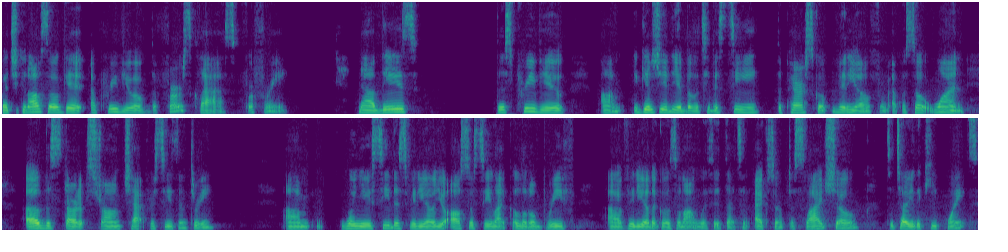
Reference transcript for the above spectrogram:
But you can also get a preview of the first class for free. Now these, this preview, um, it gives you the ability to see the Periscope video from episode one of the Startup Strong chat for season three. Um, when you see this video, you'll also see like a little brief uh, video that goes along with it. That's an excerpt, a slideshow to tell you the key points.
